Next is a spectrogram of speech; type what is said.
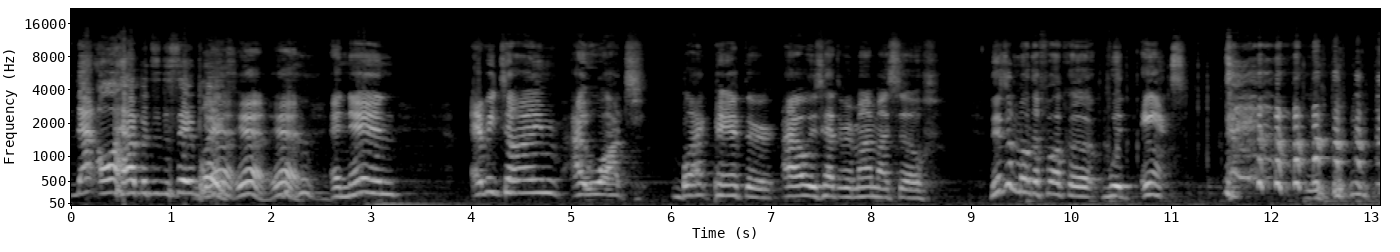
that all happens in the same place. Yeah, yeah, yeah. And then every time I watch Black Panther, I always have to remind myself, there's a motherfucker with ants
